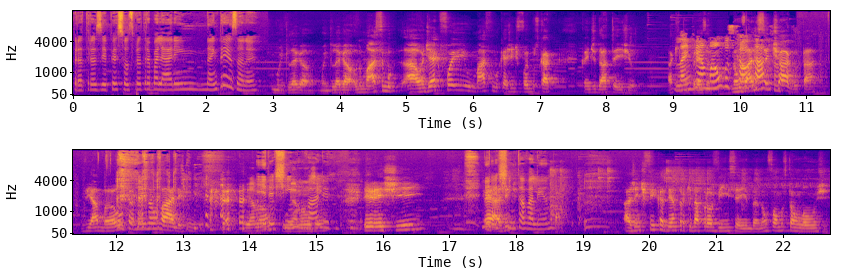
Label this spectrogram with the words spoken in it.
para trazer pessoas para trabalharem na empresa, né? Muito legal, muito legal. No máximo, aonde é que foi o máximo que a gente foi buscar candidato aí, Gil? Aqui Lá em? Viamão buscar Não o vale Tapa. Santiago, tá? Viamão também não vale. Viamão, Erechim Viamãozinho. vale. Erechim. É, a Erechim gente, tá valendo. a gente fica dentro aqui da província ainda, não fomos tão longe.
